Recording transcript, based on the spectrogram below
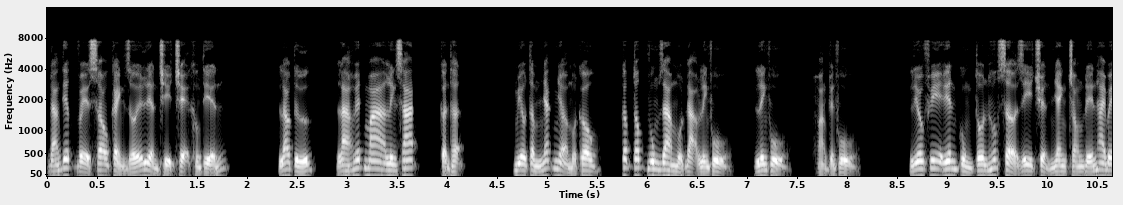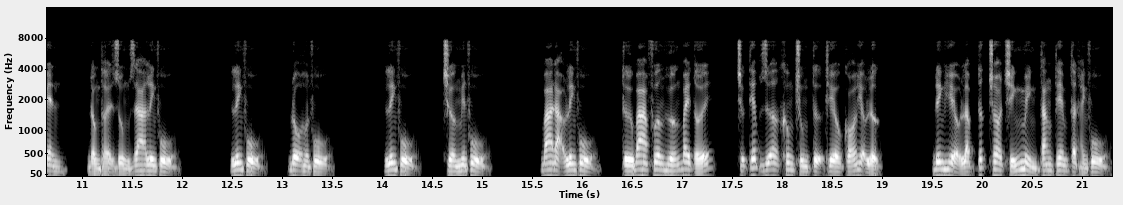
đáng tiếc về sau cảnh giới liền chỉ trệ không tiến. Lao tứ, là huyết ma linh sát cẩn thận. Miêu tầm nhắc nhở một câu, cấp tốc vung ra một đạo linh phủ linh phủ, hoàng tuyển phủ. Liêu phi yên cùng tôn húc sở di chuyển nhanh chóng đến hai bên, đồng thời dùng ra linh phủ. Linh phủ, độ hồn phủ. Linh phủ, trường miên phủ. Ba đạo linh phủ, từ ba phương hướng bay tới, trực tiếp giữa không trung tự thiêu có hiệu lực. Đinh hiệu lập tức cho chính mình tăng thêm tật hành phủ,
